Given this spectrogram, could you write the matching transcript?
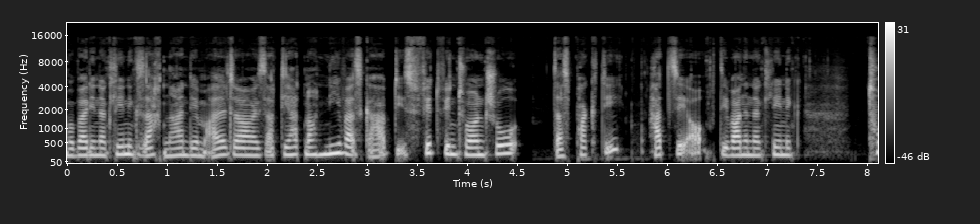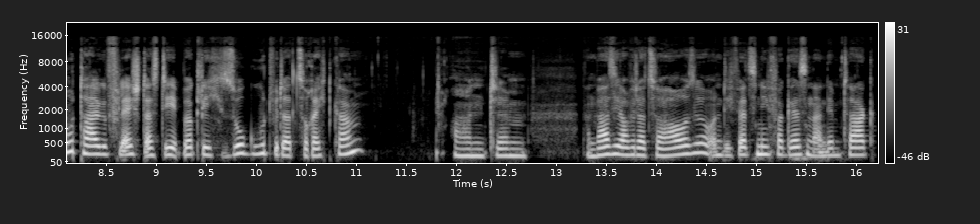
wobei die in der Klinik sagt, na, in dem Alter, ich sag, die hat noch nie was gehabt, die ist fit wie ein Turnschuh, das packt die, hat sie auch, die waren in der Klinik total geflasht, dass die wirklich so gut wieder zurechtkam und ähm, dann war sie auch wieder zu Hause und ich werde es nie vergessen, an dem Tag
